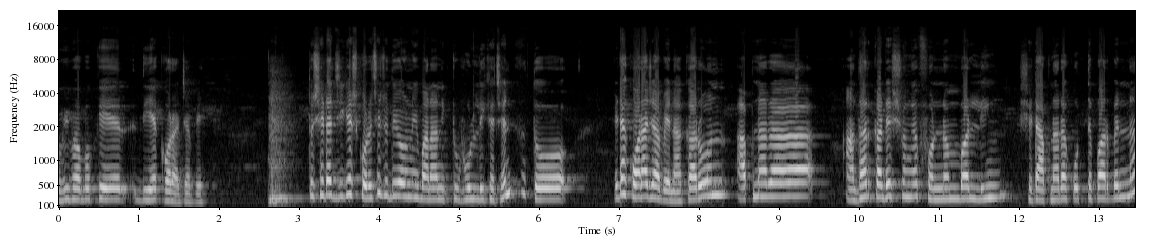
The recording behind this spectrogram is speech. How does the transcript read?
অভিভাবকের দিয়ে করা যাবে? তো সেটা জিজ্ঞেস করেছে, যদিও উনি বানান একটু ভুল লিখেছেন। তো এটা করা যাবে না, কারণ আপনারা আধার কার্ডের সঙ্গে ফোন নাম্বার, লিঙ্ক সেটা আপনারা করতে পারবেন না।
